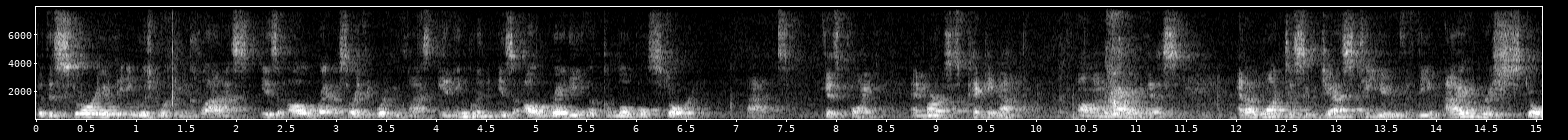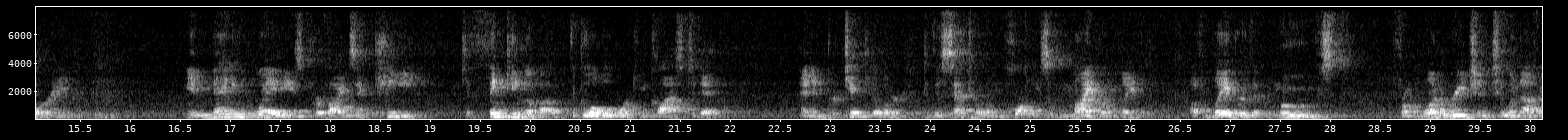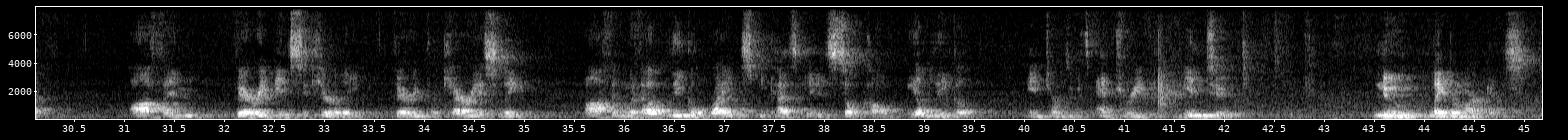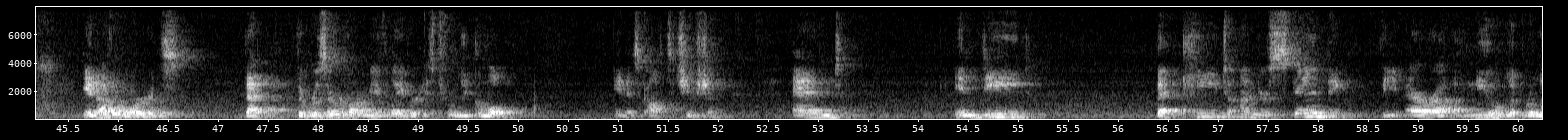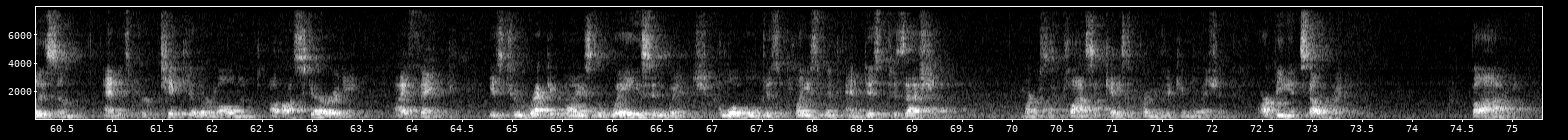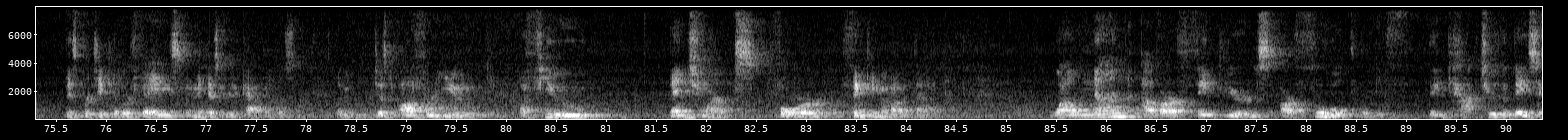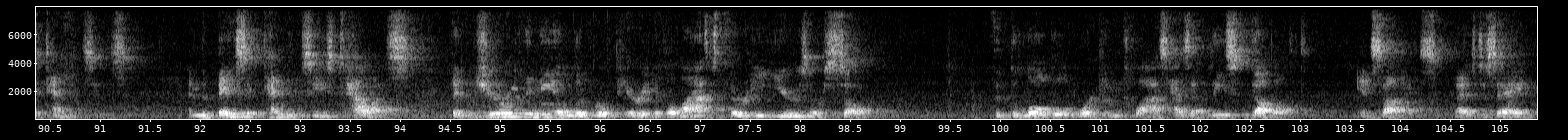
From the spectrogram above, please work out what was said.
But the story of the English working class is already, uh, sorry, the working class in England is already a global story at this point. And Marx is picking up on all of this. And I want to suggest to you that the Irish story in many ways provides a key to thinking about the global working class today. And in particular, to the central importance of migrant labor, of labor that moves from one region to another, often very insecurely, very precariously, often without legal rights because it is so-called illegal in terms of its entry into new labor markets. In other words, that the reserve army of labor is truly global in its constitution and indeed that key to understanding the era of neoliberalism and its particular moment of austerity, I think, is to recognize the ways in which global displacement and dispossession, Marx's classic case of primitive accumulation, are being accelerated by this particular phase in the history of capitalism. Let me just offer you a few benchmarks for thinking about that. While none of our figures are foolproof, they capture the basic tendencies. And the basic tendencies tell us that during the neoliberal period of the last 30 years or so, the global working class has at least doubled in size. That is to say,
